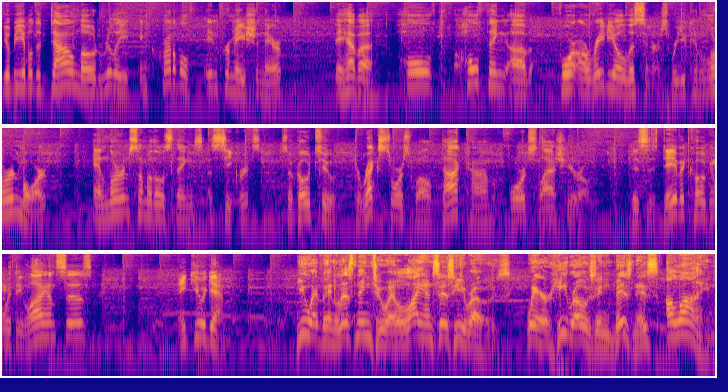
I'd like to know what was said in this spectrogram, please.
You'll be able to download really incredible information there. They have a whole whole thing of for our radio listeners where you can learn more and learn some of those things as secrets. So go to directsourcewealth.com forward slash hero. This is David Cogan with Eliances. Thank you again. You have been listening to Eliances Heroes, where heroes in business align.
